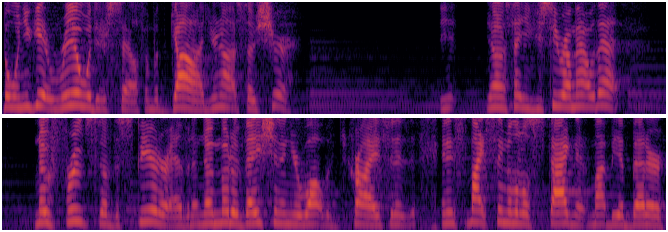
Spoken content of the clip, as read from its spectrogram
But when you get real with yourself and with God, you're not so sure. You, you know what I'm saying? You see where I'm at with that? No fruits of the Spirit are evident, no motivation in your walk with Christ. And it, and it might seem a little stagnant, it might be a better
